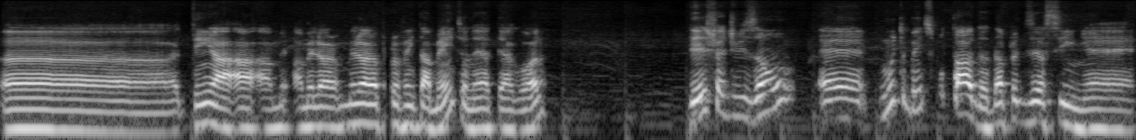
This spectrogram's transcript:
Uh, tem a, a, a, melhor, melhor aproveitamento né, até agora. Deixa a divisão é muito bem disputada, dá para dizer assim. É,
